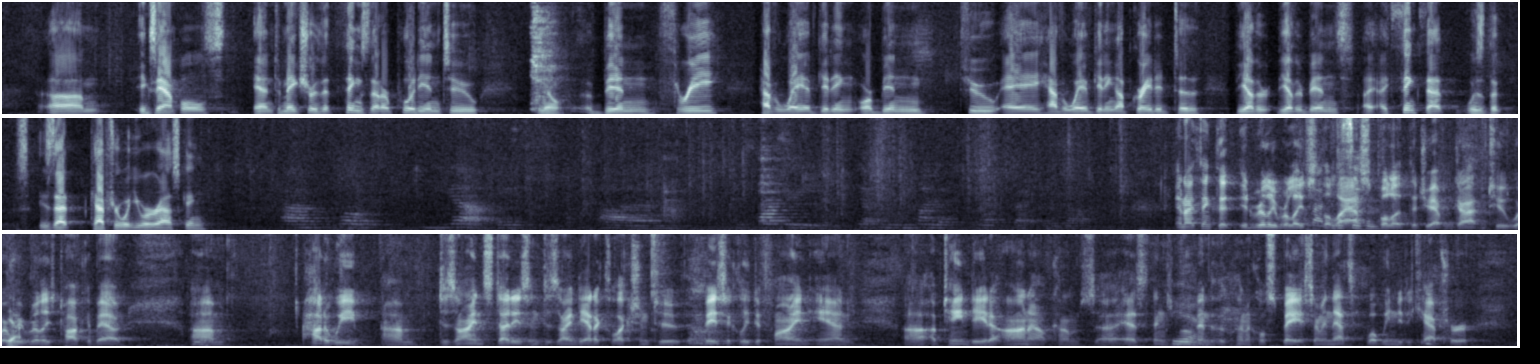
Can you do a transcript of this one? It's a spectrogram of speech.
um, examples, and to make sure that things that are put into, you know, bin three have a way of getting, or bin 2A have a way of getting upgraded to the other, the other bins? I, I think that was the, is that capture what you were asking? Um, well, yeah, but it's, um, it's largely, yeah, you can find that in abstract as well. And I think that it really relates to the the last bullet that you haven't gotten to, where Yeah. we really talk about um, how do we um, design studies and design data collection to basically define and uh, obtain data on outcomes uh, as things move Yeah. into the clinical space. I mean, that's what we need to capture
